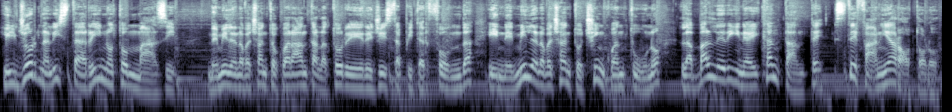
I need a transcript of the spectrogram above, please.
il giornalista Rino Tommasi, nel 1940 l'attore e regista Peter Fonda e nel 1951 la ballerina e cantante Stefania Rotolo.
